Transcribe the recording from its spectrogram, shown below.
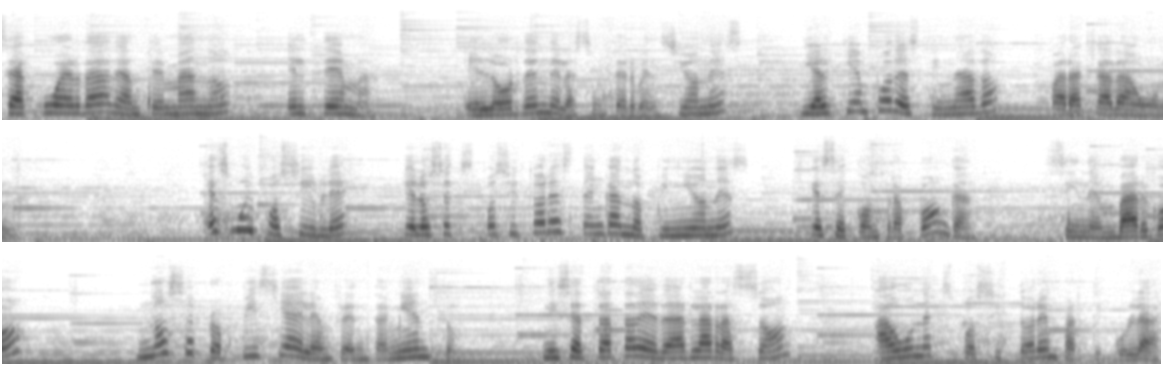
Se acuerda de antemano el tema, el orden de las intervenciones y el tiempo destinado para cada una. Es muy posible que los expositores tengan opiniones que se contrapongan. Sin embargo, no se propicia el enfrentamiento, ni se trata de dar la razón a un expositor en particular.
